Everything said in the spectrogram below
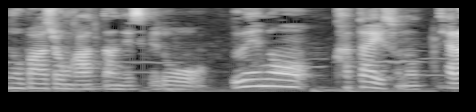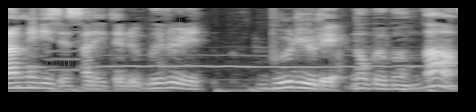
のバージョンがあったんですけど、上の硬いそのキャラメリゼされてるブリュレ、ブリュレの部分が、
